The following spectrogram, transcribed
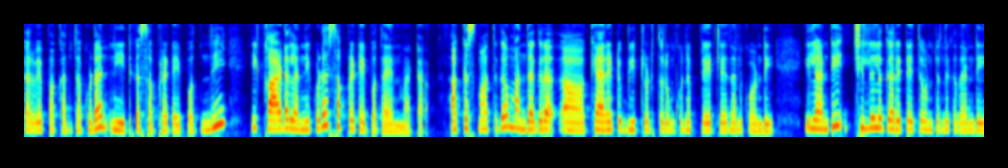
కరివేపాకు అంతా కూడా నీట్గా సపరేట్ అయిపోతుంది. ఈ కాడలన్నీ కూడా సపరేట్ అయిపోతాయి అన్నమాట అకస్మాత్తుగా మన దగ్గర క్యారెట్ బీట్రూట్ తురుముకునే ప్లేట్ లేదనుకోండి ఇలాంటి చిల్లుల గరిట అయితే ఉంటుంది కదండి.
